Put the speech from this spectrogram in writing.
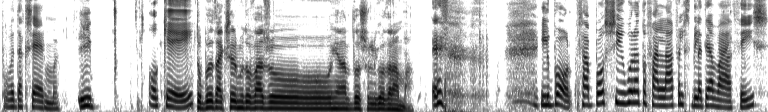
που δεν τα ξέρουμε. Ή Οκ. το που δεν τα ξέρουμε το βάζω για να δώσω λίγο δράμα. Λοιπόν, θα πω σίγουρα το φαλάφελ στην πλατεία Βάθης,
